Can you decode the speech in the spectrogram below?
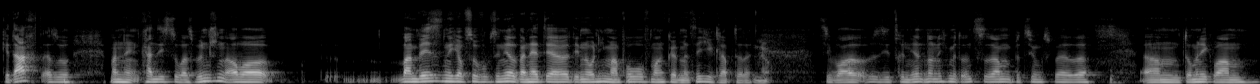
gedacht. Also man kann sich sowas wünschen, aber man weiß es nicht, ob es so funktioniert. Man hätte ja den auch nicht mal einen Vorwurf machen können, wenn es nicht geklappt hätte. Ja. Sie, war, sie trainiert noch nicht mit uns zusammen, beziehungsweise ähm, Dominik war am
